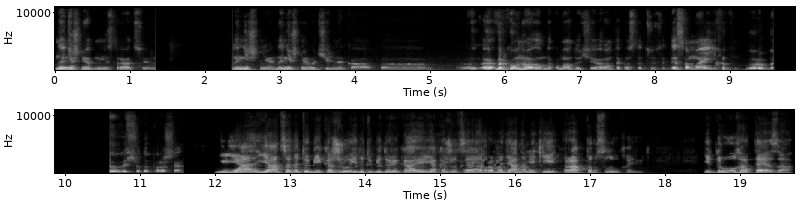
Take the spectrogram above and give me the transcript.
нинішню адміністрацію, нинішнє, нинішнього очільника е, Верховного головнокомандуючого гаранта Конституції, де саме робили щодо Порошенка. Ні, я, я це не тобі кажу і не тобі дорікаю. Я кажу це громадянам, які раптом слухають. І друга теза,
